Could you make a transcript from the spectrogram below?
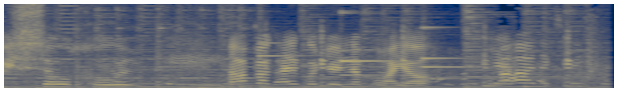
We're so cold. Nakapag-alcohol gel na po kayo? Oo, next picture.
